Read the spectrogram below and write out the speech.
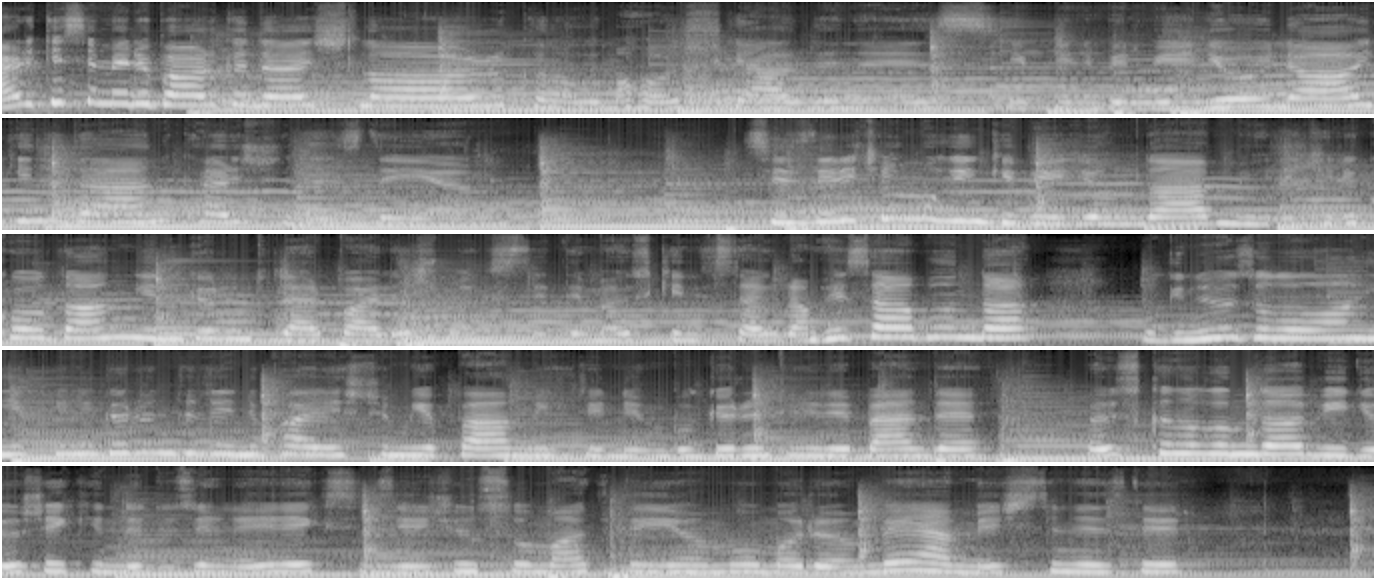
Herkese merhaba arkadaşlar. Kanalıma hoş geldiniz. Yepyeni bir videoyla yeniden karşınızdayım. Sizler için bugünkü videomda Mihri Kol'dan yeni görüntüler paylaşmak istedim. Özken Instagram hesabında bugüne özel olan yepyeni görüntülerini paylaşım yapan Mihri'nin bu görüntüleri ben de öz kanalımda video şeklinde düzenleyerek sizler için sunmaktayım. Umarım beğenmişsinizdir.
